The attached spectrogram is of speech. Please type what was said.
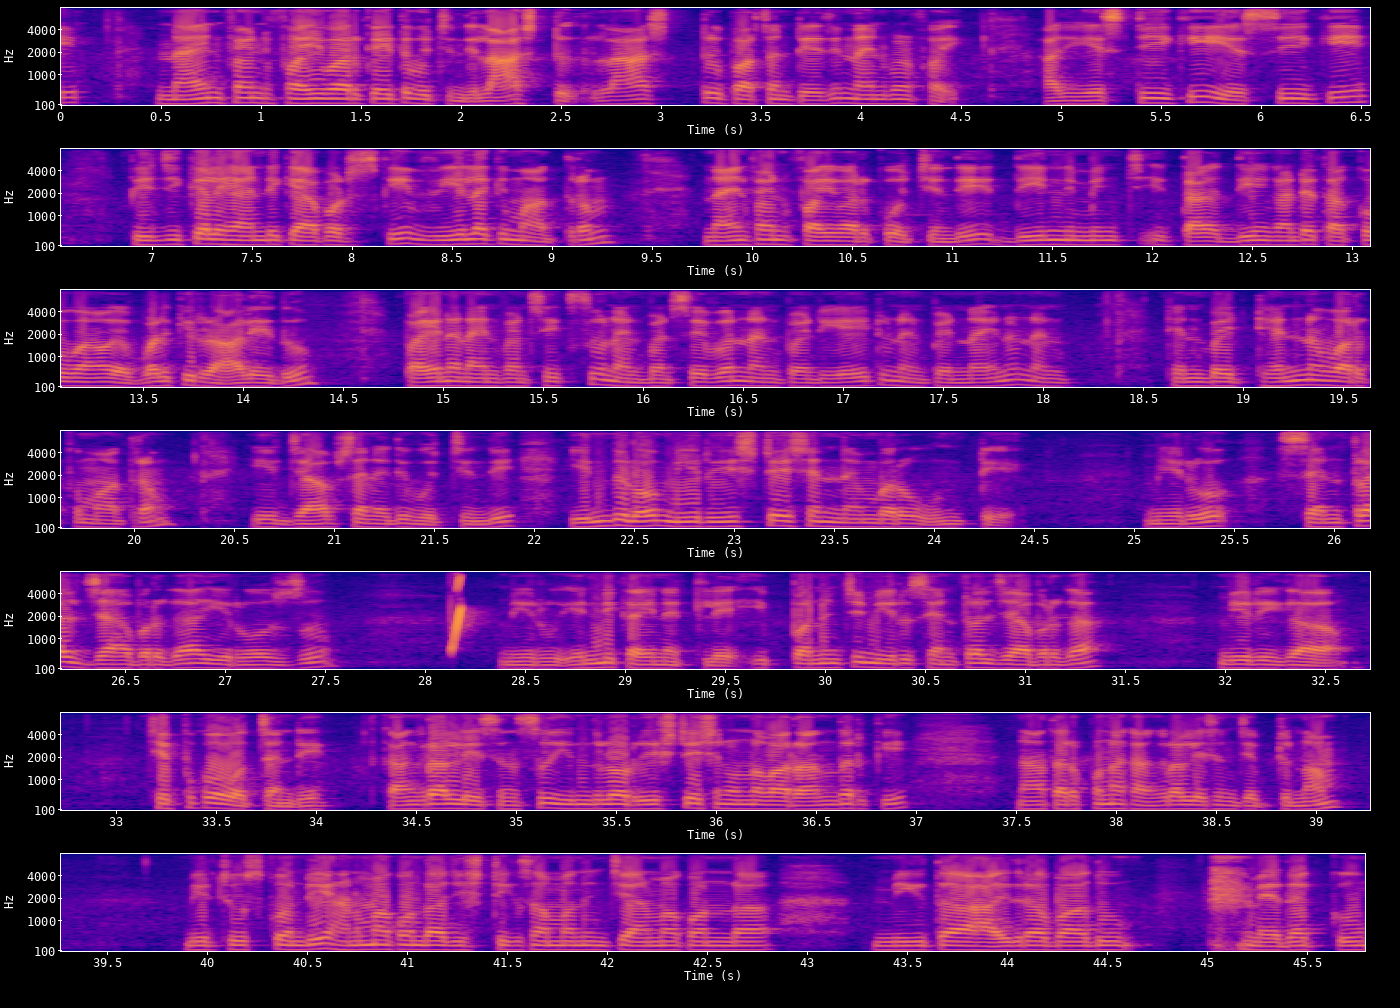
నైన్ పాయింట్ ఫైవ్ వరకు అయితే వచ్చింది. Last last percentage nine point five అది ఎస్టీకి ఎస్సీకి ఫిజికల్ హ్యాండిక్యాపర్స్కి వీళ్ళకి మాత్రం నైన్ పాయింట్ ఫైవ్ వరకు వచ్చింది. దీన్ని మించి త- దీనికంటే తక్కువ ఎవరికి రాలేదు. పైన nine point six nine point seven nine point eight nine point nine nine ten by ten వరకు మాత్రం ఈ జాబ్స్ అనేది వచ్చింది. ఇందులో మీ రిజిస్ట్రేషన్ నెంబరు ఉంటే మీరు సెంట్రల్ జాబర్గా ఈరోజు మీరు ఎన్నికైనట్లే. ఇప్పటి నుంచి మీరు సెంట్రల్ జాబర్గా మీరు ఇక చెప్పుకోవచ్చండి. కంగ్రాలేషన్స్ ఇందులో రిజిస్ట్రేషన్ ఉన్న వారందరికీ నా తరపున కంగ్రాలేషన్ చెప్తున్నాం. మీరు చూసుకోండి హనుమకొండ డిస్టిక్ సంబంధించి హనుమకొండ మిగతా హైదరాబాదు మెదక్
